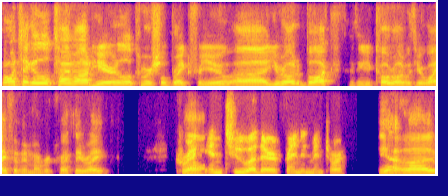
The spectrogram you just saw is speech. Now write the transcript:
I want to take a little time out here, a little commercial break for you. Uh, you wrote a book. I think you co-wrote it with your wife, if I remember correctly, right? Correct, uh, and two other friend and mentor. Yeah. Uh,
